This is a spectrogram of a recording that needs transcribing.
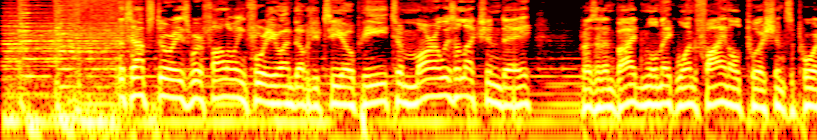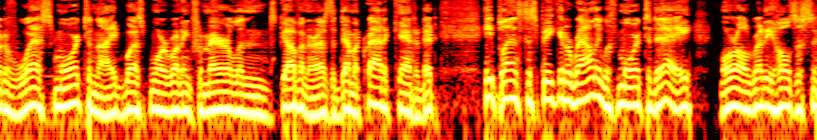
The top stories we're following for you on WTOP. Tomorrow is Election Day. President Biden will make one final push in support of Wes Moore tonight. Wes Moore running for Maryland governor as the Democratic candidate. He plans to speak at a rally with Moore today. Moore already holds a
